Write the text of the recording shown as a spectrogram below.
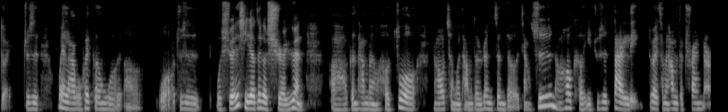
对，就是未来我会跟我呃我就是我学习的这个学院啊、跟他们合作。然后成为他们的认证的讲师，然后可以就是带领，对，成为他们的 trainer，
